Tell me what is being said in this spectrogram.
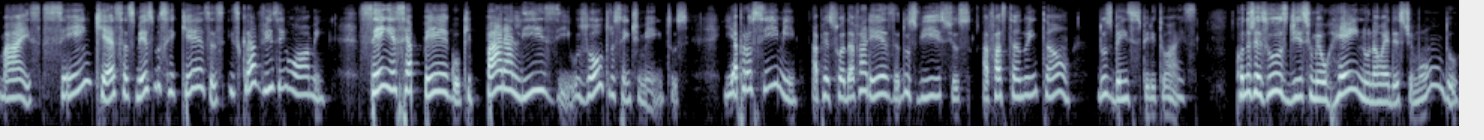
mas sem que essas mesmas riquezas escravizem o homem sem esse apego que paralise os outros sentimentos e aproxime a pessoa da avareza, dos vícios, afastando então dos bens espirituais. Quando Jesus disse o meu reino não é deste mundo,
